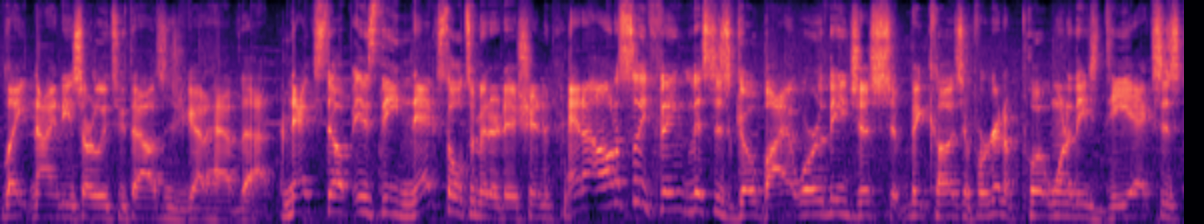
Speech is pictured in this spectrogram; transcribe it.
Late 90s, early 2000s, you got to have that. Next up is the next Ultimate Edition, and I honestly think this is go buy it worthy just because if we're going to put one of these DXs,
